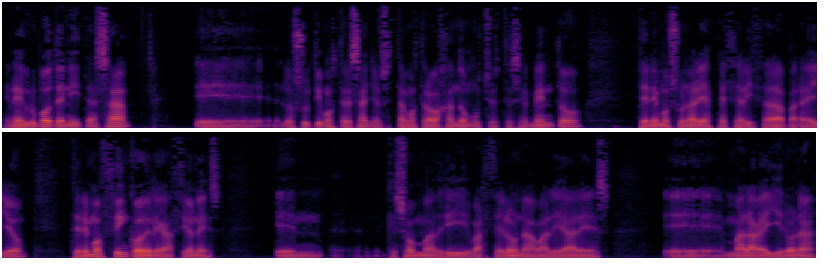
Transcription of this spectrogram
En el grupo Tenitasa, eh, los últimos tres años estamos trabajando mucho este segmento, tenemos un área especializada para ello, tenemos cinco delegaciones en, que son Madrid, Barcelona, Baleares, eh, Málaga y Girona,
